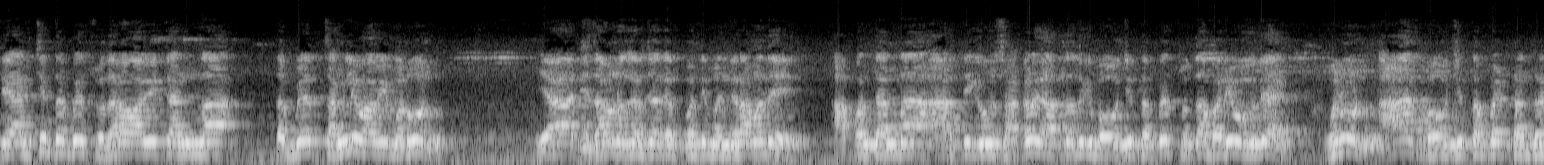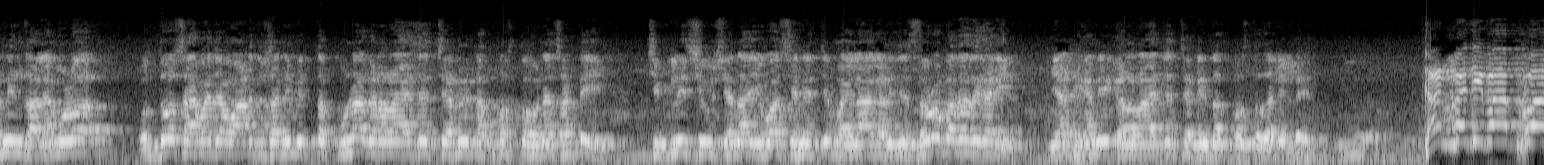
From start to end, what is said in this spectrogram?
त्यांची तब्येत सुधारावी त्यांना तब्येत चांगली व्हावी म्हणून या जिजाऊनगरच्या गणपती मंदिरामध्ये आपण त्यांना आरती घेऊन साखळ घातलं होतं की भाऊची तब्येत सुद्धा बरी होऊ द्या. म्हणून आज भाऊची तब्येत ठणठणीत झाल्यामुळं उद्धव साहेबांच्या वाढदिवसानिमित्त पुन्हा गणरायाच्या चरणी नतमस्त होण्यासाठी चिखली शिवसेना युवा सेनेचे महिला आघाडीचे सर्व पदाधिकारी या ठिकाणी गणरायाच्या चरणी नतमस्त झालेले आहेत. गणपती बाप्पा!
